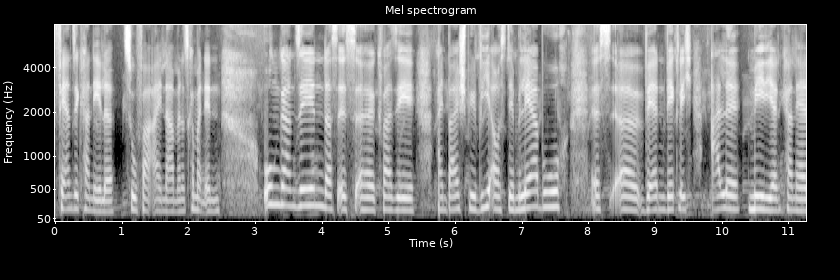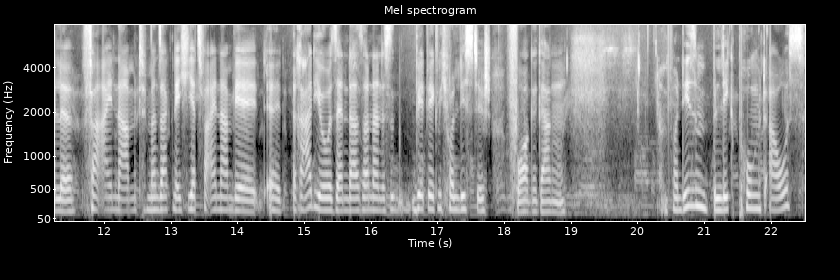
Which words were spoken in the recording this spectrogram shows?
Fernsehkanäle zu vereinnahmen. Das kann man in Ungarn sehen. Das ist äh, quasi ein Beispiel wie aus dem Lehrbuch. Es äh, werden wirklich alle Medienkanäle vereinnahmt. Man sagt nicht, jetzt vereinnahmen wir äh, Radiosender, sondern es wird wirklich holistisch vorgegangen. Von diesem Blickpunkt aus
